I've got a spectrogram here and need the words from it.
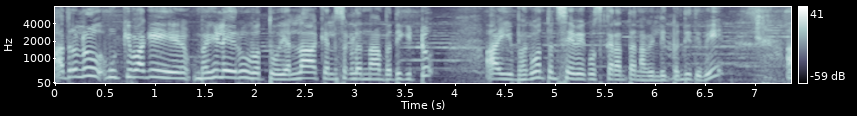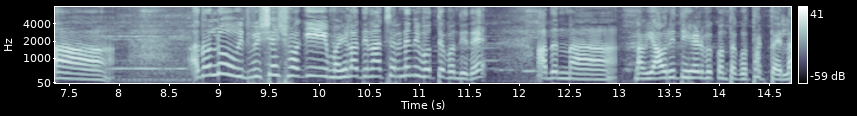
ಅದರಲ್ಲೂ ಮುಖ್ಯವಾಗಿ ಮಹಿಳೆಯರು ಇವತ್ತು ಎಲ್ಲ ಕೆಲಸಗಳನ್ನು ಬದಿಗಿಟ್ಟು, ಆ, ಈ ಭಗವಂತನ ಸೇವೆಗೋಸ್ಕರ ಅಂತ ನಾವು ಇಲ್ಲಿಗೆ ಬಂದಿದ್ದೀವಿ. ಅದರಲ್ಲೂ ಇದು ವಿಶೇಷವಾಗಿ ಮಹಿಳಾ ದಿನಾಚರಣೆನೂ ಇವತ್ತೇ ಬಂದಿದೆ. ಅದನ್ನು ನಾವು ಯಾವ ರೀತಿ ಹೇಳಬೇಕು ಅಂತ ಗೊತ್ತಾಗ್ತಾ ಇಲ್ಲ.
